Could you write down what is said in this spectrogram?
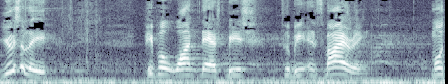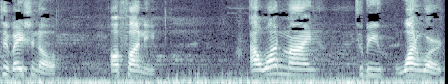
Usually, people want their speech to be inspiring, motivational, or funny. I want mine to be one word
